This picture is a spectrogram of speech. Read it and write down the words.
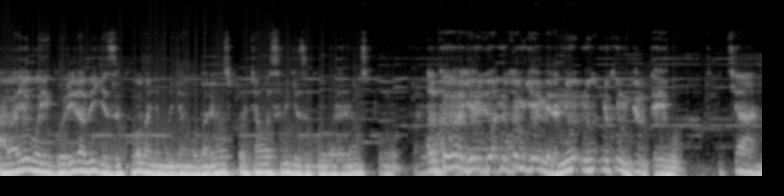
abayoboye Gorilla bigeze kuba abanyamuryango ba Rayon Sport cyangwa se bigeze kuyobora Rayon Sport ariko niko- mbyemera ni- ni- niko umupira uteye ahubwo cyane.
